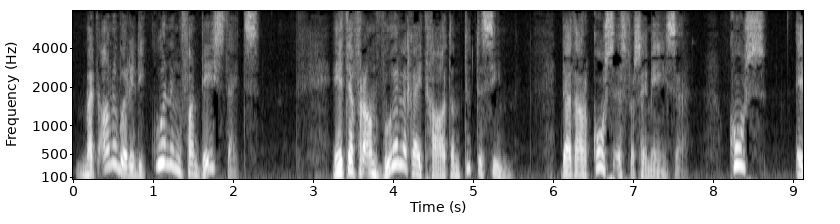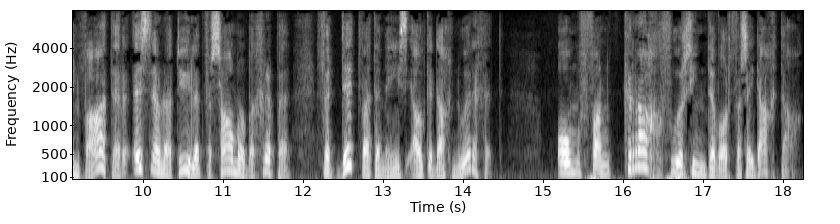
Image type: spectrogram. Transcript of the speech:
Met ander woorde, die koning van destyds het 'n verantwoordelikheid gehad om toe te sien dat daar kos is vir sy mense. Kos en water is nou natuurlik versamelbegrippe vir dit wat 'n mens elke dag nodig het om van krag voorsien te word vir sy dagtaak.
